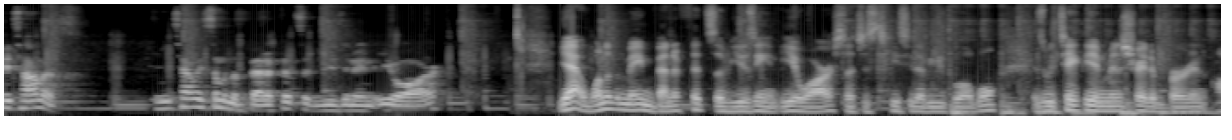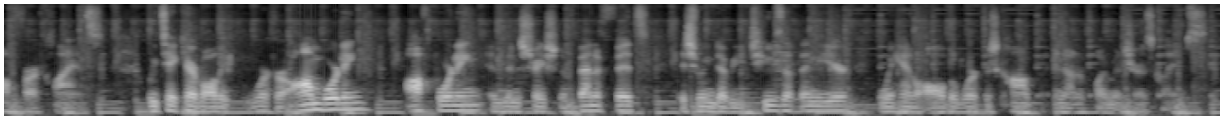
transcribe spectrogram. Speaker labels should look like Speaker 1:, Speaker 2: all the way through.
Speaker 1: Hey Thomas, can you tell me some of the benefits of using an EOR?
Speaker 2: Yeah, one of the main benefits of using an EOR such as TCW Global is we take the administrative burden off of our clients. We take care of all the worker onboarding, offboarding, administration of benefits, issuing W-2s at the end of the year, and we handle all the workers' comp and unemployment insurance claims.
